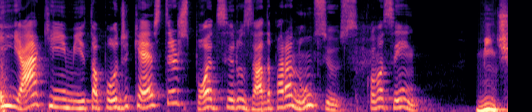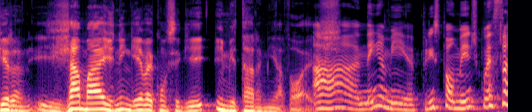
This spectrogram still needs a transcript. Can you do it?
IA que imita podcasters pode ser usada para anúncios. Como assim? Mentira, e jamais ninguém vai conseguir imitar a minha voz. Ah, nem a minha. Principalmente com essa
